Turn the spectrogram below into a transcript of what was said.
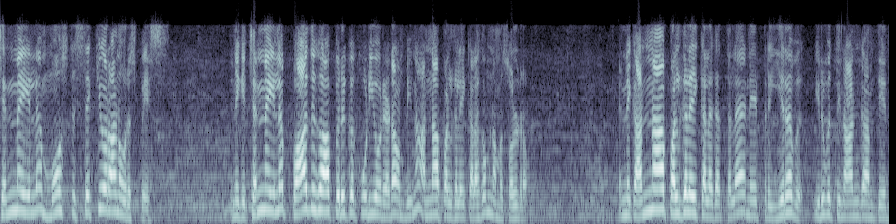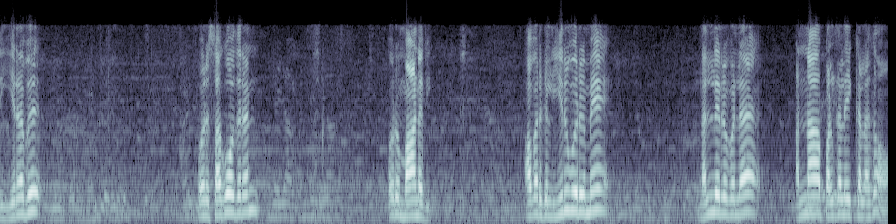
சென்னையில் மோஸ்ட் செக்யூரான ஒரு ஸ்பேஸ் இன்னைக்கு சென்னையில் பாதுகாப்பு இருக்கக்கூடிய ஒரு இடம் அப்படின்னா அண்ணா பல்கலைக்கழகம் நம்ம சொல்றோம். இன்னைக்கு அண்ணா பல்கலைக்கழகத்தில் நேற்று இரவு இருபத்தி நான்காம் தேதி இரவு ஒரு சகோதரன் ஒரு மாணவி. அவர்கள் இருவருமே நள்ளிரவில் அண்ணா பல்கலைக்கழகம்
